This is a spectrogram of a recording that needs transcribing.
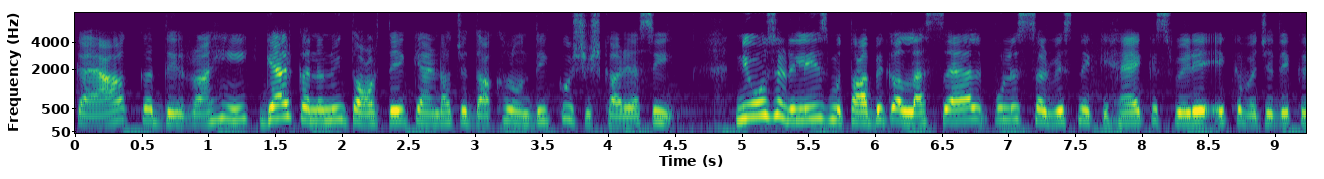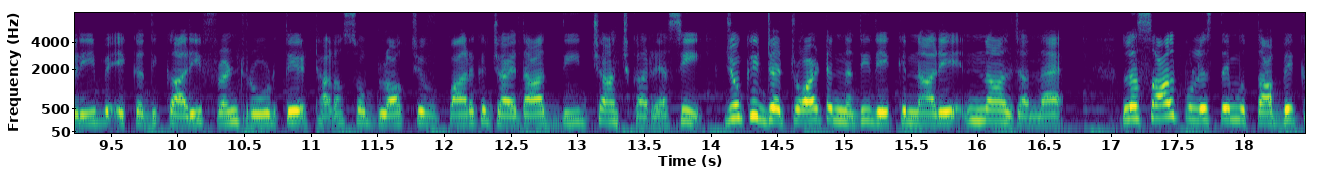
ਕਾਇਕ ਦੇ ਰਾਹੀਂ ਗੈਰ ਕਾਨੂੰਨੀ ਤੌਰ ਤੇ ਕੈਨੇਡਾ 'ਚ ਦਾਖਲ ਹੋਣ ਦੀ ਕੋਸ਼ਿਸ਼ ਕਰ ਰਿਹਾ ਸੀ। ਨਿਊਜ਼ ਰਿਲੀਜ਼ ਮੁਤਾਬਕ ਲਾਸੈਲ ਪੁਲਿਸ ਸਰਵਿਸ ਨੇ ਕਿਹਾ ਹੈ ਕਿ ਸਵੇਰੇ 1 ਵਜੇ ਦੇ ਕਰੀਬ ਇੱਕ ਅਧਿਕਾਰੀ ਫਰੰਟ ਰੋਡ ਤੇ 1800 ਬਲਾਕ 'ਚ ਵਪਾਰਕ ਜਾਇਦਾਦ ਦੀ ਜਾਂਚ ਕਰ ਰਿਹਾ ਸੀ, ਜੋ ਕਿ ਡੈਟਰੋਇਟ ਨਦੀ ਦੇ ਕਿਨਾਰੇ ਨਾਲ ਜਾਂਦਾ ਹੈ। ਲਸਾਲ ਪੁਲਿਸ ਦੇ ਮੁਤਾਬਿਕ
